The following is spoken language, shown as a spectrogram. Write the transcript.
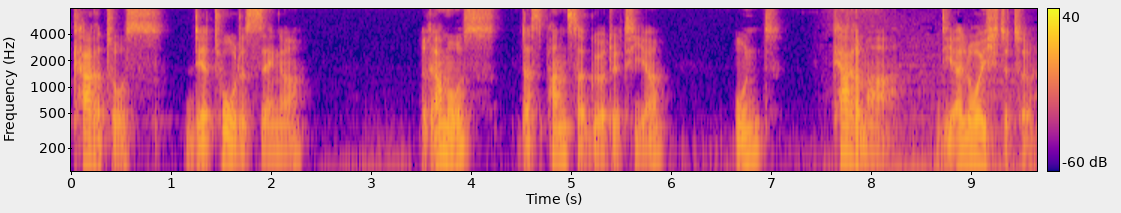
Kartus, der Todessänger, Ramus, das Panzergürteltier und Karma, die Erleuchtete.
